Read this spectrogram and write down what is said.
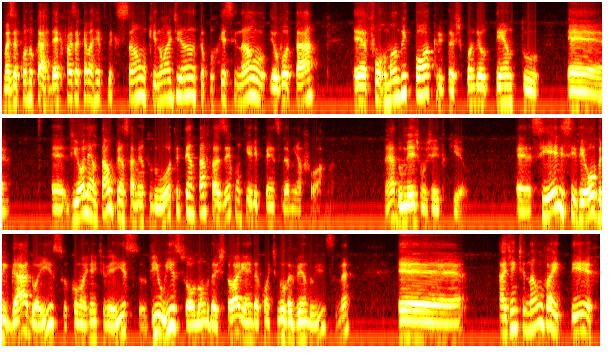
Mas é quando Kardec faz aquela reflexão que não adianta, porque senão eu vou estar tá, é, formando hipócritas quando eu tento é, é, violentar o pensamento do outro e tentar fazer com que ele pense da minha forma, né, do mesmo jeito que eu. É, se ele se vê obrigado a isso, como a gente vê isso, viu isso ao longo da história e ainda continua vendo isso, né? é, a gente não vai ter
